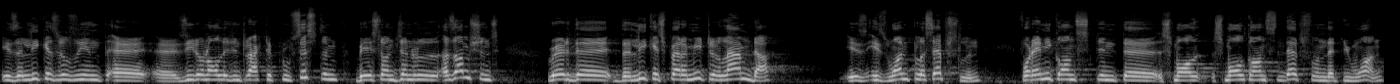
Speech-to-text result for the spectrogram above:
is a leakage resilient uh, zero knowledge interactive proof system based on general assumptions where the, the leakage parameter lambda is, is 1 plus epsilon for any constant, uh, small, small constant epsilon that you want.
